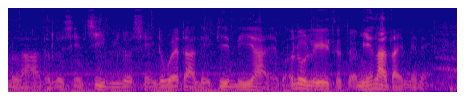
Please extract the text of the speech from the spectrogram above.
မလားဆိုလို့ရှရင်ကြည့်ပြီးလို့ရှရင်လိုအပ်တာလေးပြင်ပေးရတယ်ပေါ့အဲ့လိုလေးဆိုသူအမြင်လာတိုင်းမင်းနဲ့ဟုတ်ကဲ့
